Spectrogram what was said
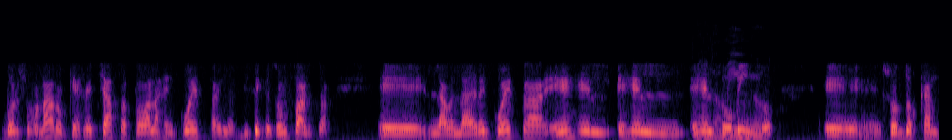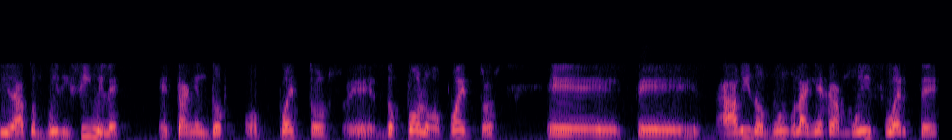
Bolsonaro, que rechaza todas las encuestas y las dice que son falsas, la verdadera encuesta es el, es el, es el, domingo eh, son dos candidatos muy disímiles, están en dos opuestos, eh, dos polos opuestos. Eh, este, ha habido una guerra muy fuerte,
